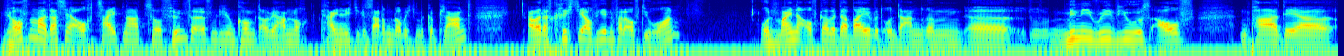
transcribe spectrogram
Wir hoffen mal, dass er auch zeitnah zur Filmveröffentlichung kommt, aber wir haben noch kein richtiges Datum, glaube ich, mit geplant. Aber das kriegt ihr auf jeden Fall auf die Ohren. Und meine Aufgabe dabei wird unter anderem äh, Mini-Reviews auf ein paar der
